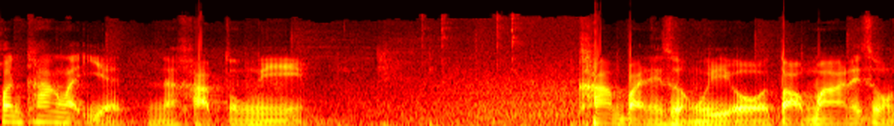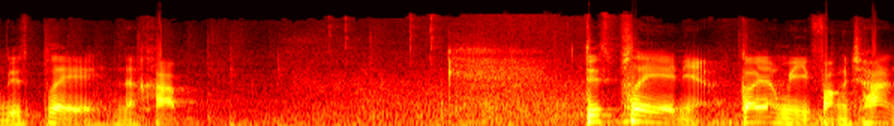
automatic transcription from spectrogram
ค่อนข้างละเอียดนะครับ ตรงนี้ ข้ามไปในส่วนของวิดีโอ ต่อมาในส่วน Display นะครับ Display เนี่ยก็ยังมีฟังก์ชัน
